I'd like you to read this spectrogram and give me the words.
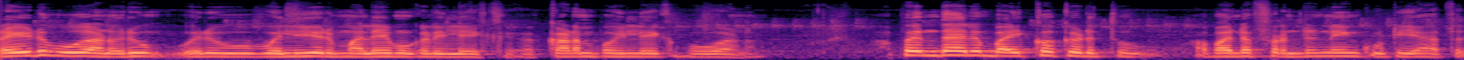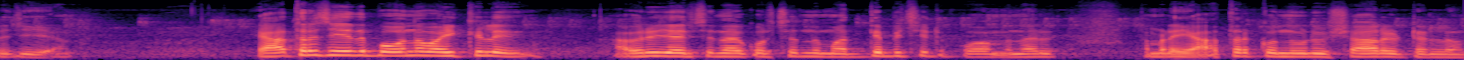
റൈഡ് പോവുകയാണ്. ഒരു ഒരു വലിയൊരു മലമുകളിലേക്ക് പോയിലേക്ക് പോവുകയാണ്. അപ്പോൾ എന്തായാലും ബൈക്കൊക്കെ എടുത്തു. അപ്പോൾ എന്റെ ഫ്രണ്ടിനെയും കൂട്ടി യാത്ര ചെയ്യാം. യാത്ര ചെയ്ത് പോകുന്ന ബൈക്കിൽ അവർ വിചാരിച്ചത് കുറച്ചൊന്ന് മദ്യപിച്ചിട്ട് പോകാം എന്നാൽ നമ്മുടെ യാത്രക്കൊന്നുകൂടി ഉഷാർ കിട്ടല്ലോ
